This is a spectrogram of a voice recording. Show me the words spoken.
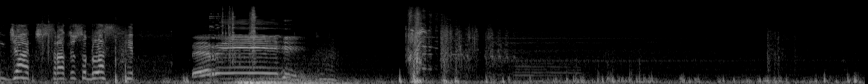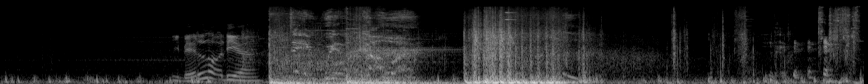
Anjing, judge 111 hit. Dari. Ih, belok dia. Bangsat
